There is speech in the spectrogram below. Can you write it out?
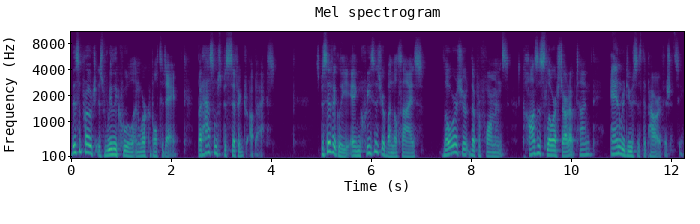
This approach is really cool and workable today, but has some specific drawbacks. Specifically, it increases your bundle size, lowers your, the performance, causes slower startup time, and reduces the power efficiency.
